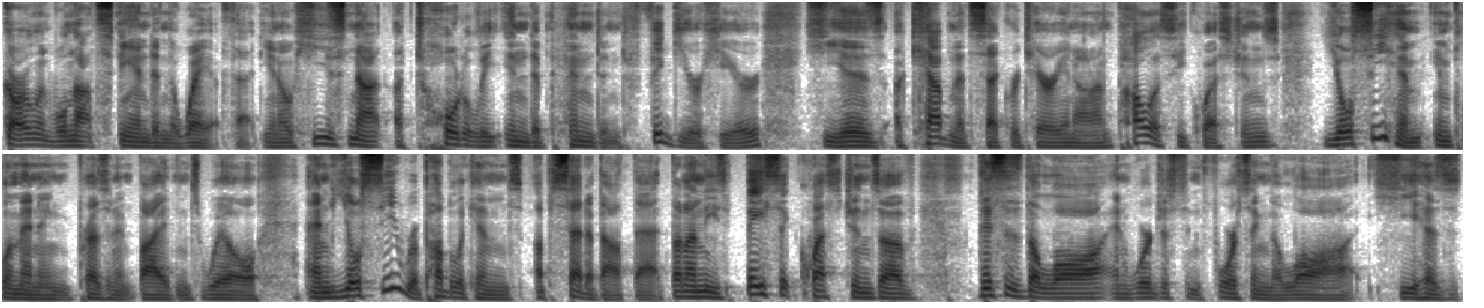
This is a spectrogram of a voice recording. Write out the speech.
Garland will not stand in the way of that. You know, he's not a totally independent figure here. He is a cabinet secretary, and on policy questions, you'll see him implementing President Biden's will, and you'll see Republicans upset about that. But on these basic questions of this is the law and we're just enforcing the law, he has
